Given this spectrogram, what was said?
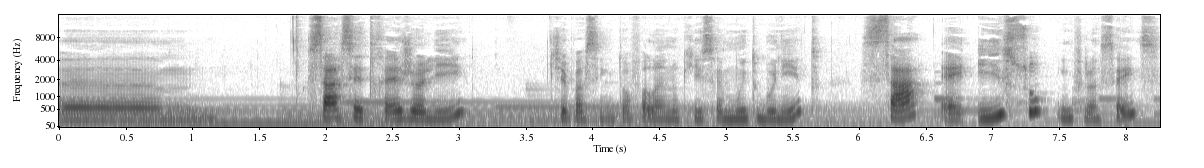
euh, ça c'est très joli, Tipo assim, tô falando que isso é muito bonito. Ça é isso em francês.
